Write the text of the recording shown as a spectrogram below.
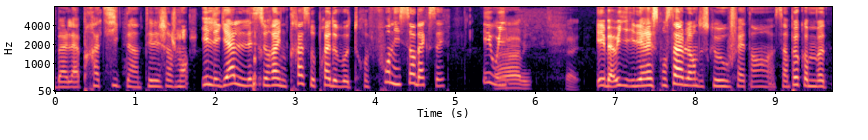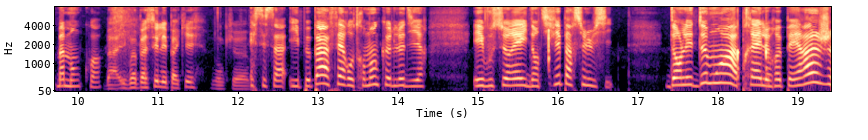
Bah, La pratique d'un téléchargement illégal laissera une trace auprès de votre fournisseur d'accès. Et oui. Ah oui. Et bah oui, il est responsable hein, de ce que vous faites. hein. C'est un peu comme votre maman, quoi. Bah, il voit passer les paquets, donc. euh, Et c'est ça, il peut pas faire autrement que de le dire. Et vous serez identifié par celui-ci. Dans les deux mois après le repérage,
